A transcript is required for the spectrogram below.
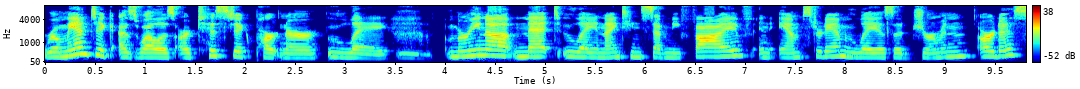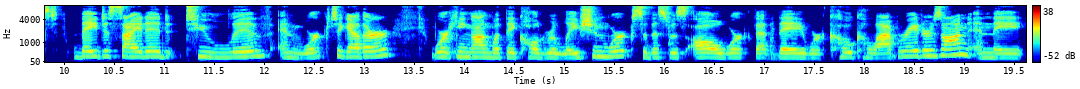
romantic as well as artistic partner, Ulay. Mm. Marina met Ulay in 1975 in Amsterdam. Ulay is a German artist. They decided to live and work together, working on what they called relation work. So, this was all work that they were co collaborators on, and they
